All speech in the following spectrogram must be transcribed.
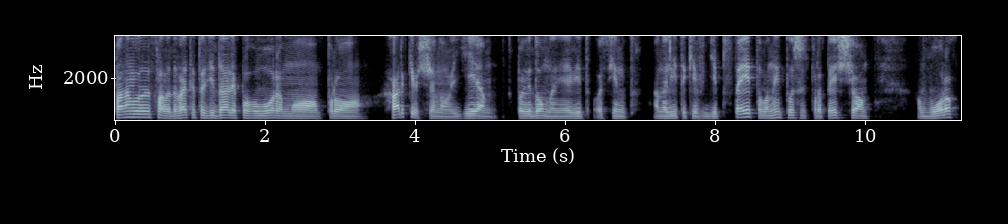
Пане Владиславе, давайте тоді далі поговоримо про Харківщину. Є повідомлення від осінт аналітиків Deep State. Вони пишуть про те, що ворог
